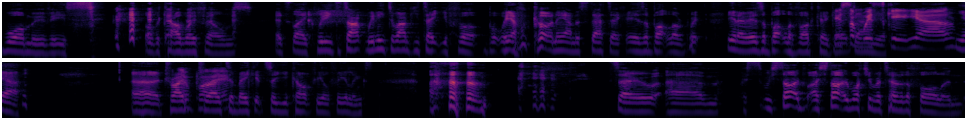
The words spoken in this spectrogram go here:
war movies or the cowboy films. It's like we need to ta- we need to amputate your foot, but we haven't got any anesthetic. Here's a bottle of you know, here's a bottle of vodka. Get Here's some down you. whiskey. Yeah. Yeah. Uh, try Oh, try to make it so you can't feel feelings. Um, so um, we started. I started watching Return of the Fallen,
